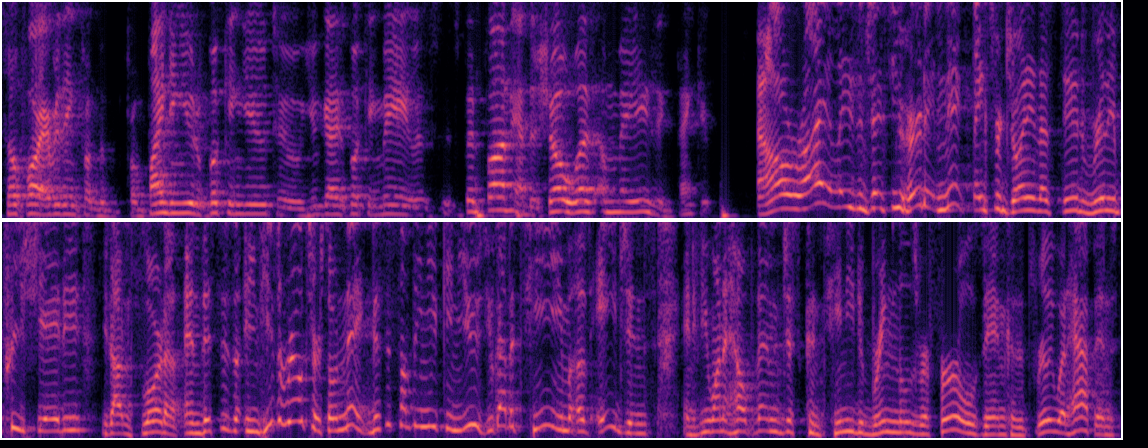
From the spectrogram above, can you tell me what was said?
so far, everything from the from finding you to booking you to you guys booking me, it was it's been fun, and the show was amazing. Thank you. All right, ladies and gents, you heard it. Nick, thanks for joining us, dude. Really appreciate it. He's out in Florida, and this is he's a realtor. So, Nick, this is something you can use. You got a team of agents, and if you want to help them just continue to bring those referrals in, because it's really what happens.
